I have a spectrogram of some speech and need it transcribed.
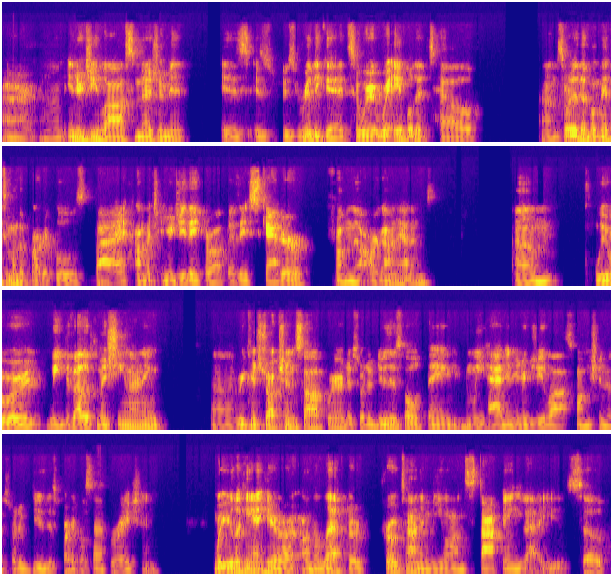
our um, energy loss measurement is, is, is really good. So we're, we're able to tell um, sort of the momentum of the particles by how much energy they throw off as they scatter from the argon atoms. Um, we were we developed machine learning uh, reconstruction software to sort of do this whole thing. And we had an energy loss function to sort of do this particle separation. What you're looking at here are, on the left are proton and muon stopping values. So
